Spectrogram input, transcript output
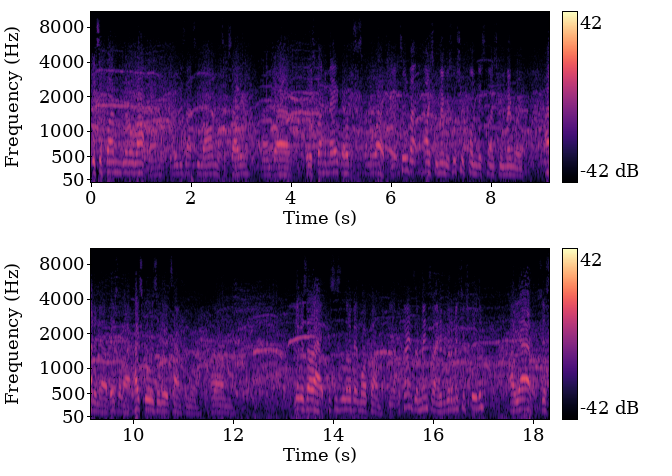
It's a fun little romp, man. The movie's not too long. It's exciting, and uh, it was fun to make. I hope it's just fun to watch. Yeah, it's all about high school memories. What's your fondest high school memory? I don't know. There's a lot. High school was a weird time for me, um, but it was all right. This is a little bit more fun. Yeah, the fans are mental. Have you got a message for them? Uh, yeah, just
